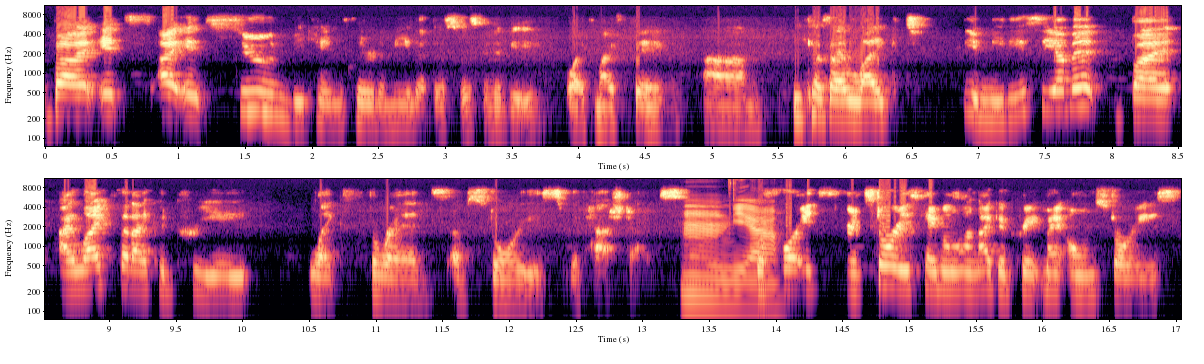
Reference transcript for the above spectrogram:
But it's I, it soon became clear to me that this was going to be like my thing um, because I liked the immediacy of it, but I liked that I could create like threads of stories with hashtags. Mm, yeah. Before Instagram stories came along, I could create my own stories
